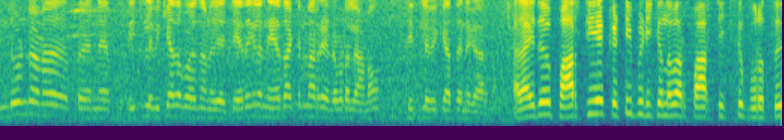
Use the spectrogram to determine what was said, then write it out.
എന്തുകൊണ്ടാണ് പിന്നെ സീറ്റ് ലഭിക്കാതെ പോയതെന്നാണ് ഏതെങ്കിലും നേതാക്കന്മാരുടെ ഇടപെടലാണോ സീറ്റ് ലഭിക്കാത്തതിന്റെ കാരണം? അതായത് പാർട്ടിയെ കെട്ടിപ്പിടിക്കുന്നവർ പാർട്ടിക്ക് പുറത്ത്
